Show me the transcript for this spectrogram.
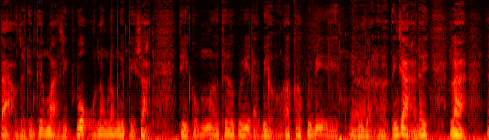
tạo rồi đến thương mại dịch vụ nông lâm nghiệp thủy sản thì cũng ờ, thưa quý vị đại biểu à, quý vị tính giả, uh, tính giả ở đây là uh,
